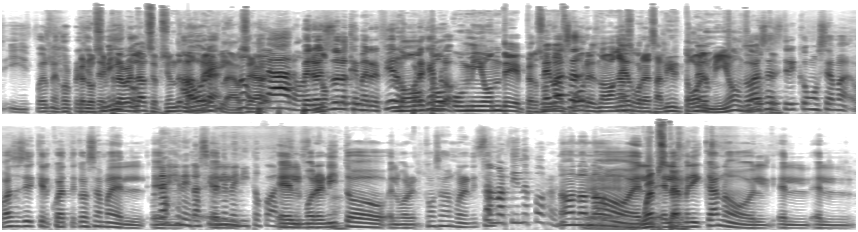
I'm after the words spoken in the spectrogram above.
y, y fue el mejor Pero presidente siempre de ves México. la excepción de la Ahora, regla. O no, sea, pero- Claro. Pero no- eso es a lo que me refiero. no Por ejemplo, un millón de personas a- pobres no van a me- sobresalir todo me- el millón. Me vas a decir cómo se llama, vas a decir que el cuate, ¿cómo se llama el... Una el- generación de Benito Juárez. El morenito, el moren- ¿cómo se llama el morenito? San Martín de Porres. No, no, no, Eh, el, Webster. el americano, el, el, el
